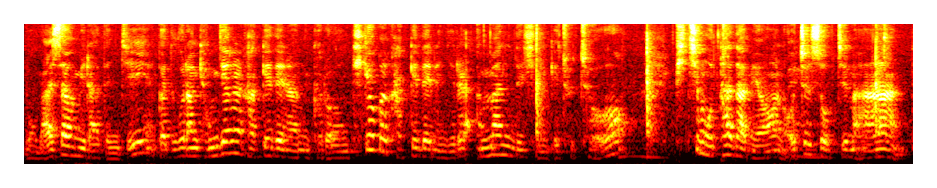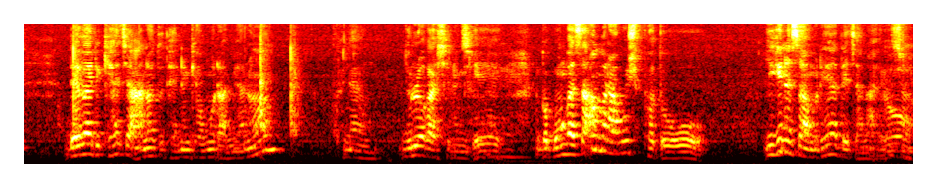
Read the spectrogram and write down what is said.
뭐 말싸움이라든지 그러니까 누구랑 경쟁을 갖게 되는 그런 티격을 갖게 되는 일을 안 만드시는 게 좋죠. 피치 못하다면 어쩔 수 없지만 내가 이렇게 하지 않아도 되는 경우라면은 그냥 눌러 가시는 게 네. 그러니까 뭔가 싸움을 하고 싶어도 이기는 싸움을 해야 되잖아요. 그죠.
